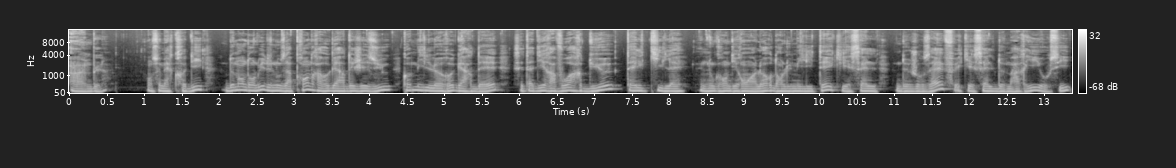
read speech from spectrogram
humble. En ce mercredi, demandons-lui de nous apprendre à regarder Jésus comme il le regardait, c'est-à-dire à voir Dieu tel qu'il est. Nous grandirons alors dans l'humilité qui est celle de Joseph et qui est celle de Marie aussi,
